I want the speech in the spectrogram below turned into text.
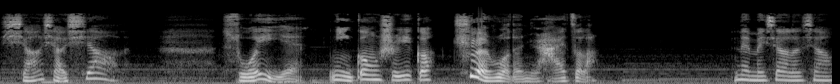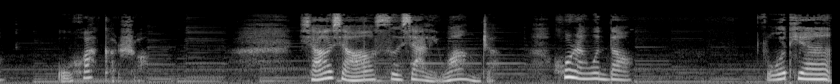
小小笑了，所以你更是一个怯弱的女孩子了。妹妹笑了笑，无话可说。小小四下里望着，忽然问道。昨天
